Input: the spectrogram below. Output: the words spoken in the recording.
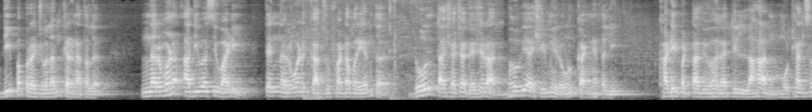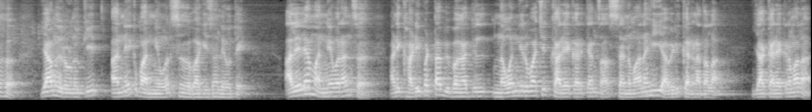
दीपप्रज्वलन करण्यात आलं. नरवण आदिवासी वाडी ते नरवण काजू फाटापर्यंत ढोल ताशाच्या गजरात भव्य अशी मिरवणूक काढण्यात आली. खाडीपट्टा विभागातील लहान मोठ्यांसह या मिरवणुकीत अनेक मान्यवर सहभागी झाले होते. आलेल्या मान्यवरांचं आणि खाडीपट्टा विभागातील नवनिर्वाचित कार्यकर्त्यांचा सन्मानही यावेळी करण्यात आला. या कार्यक्रमाला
